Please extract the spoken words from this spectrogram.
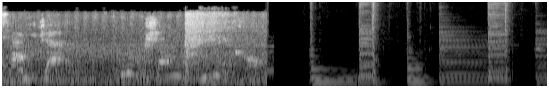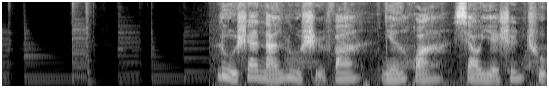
下一站，麓山南路口。麓山南路始发，年华笑靥深处。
